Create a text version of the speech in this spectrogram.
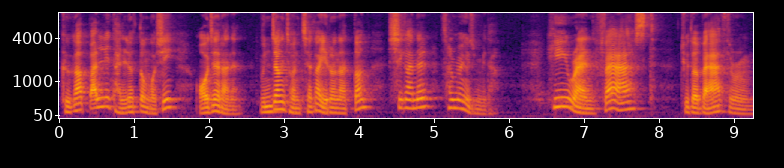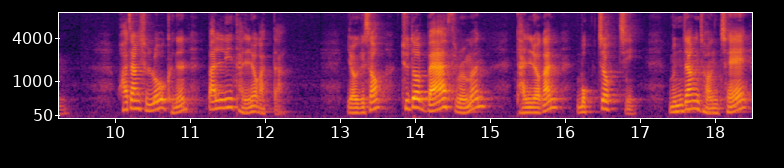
그가 빨리 달렸던 것이 어제라는 문장 전체가 일어났던 시간을 설명해 줍니다. He ran fast to the bathroom. 화장실로 그는 빨리 달려갔다. 여기서 to the bathroom은 달려간 목적지, 문장 전체의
